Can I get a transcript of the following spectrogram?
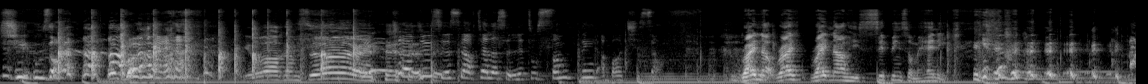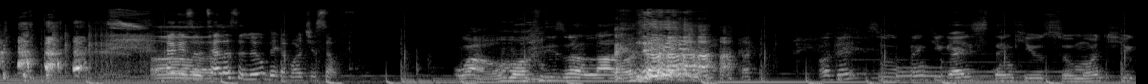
Chief who's on. You're welcome, sir. Introduce yourself. Tell us a little something about yourself. Right now, right, right now, he's sipping some henny. Okay, so tell us a little bit about yourself. Wow, Mom, this one loud. okay, so thank you guys. Thank you so much. You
